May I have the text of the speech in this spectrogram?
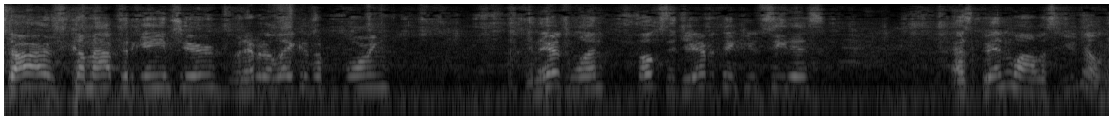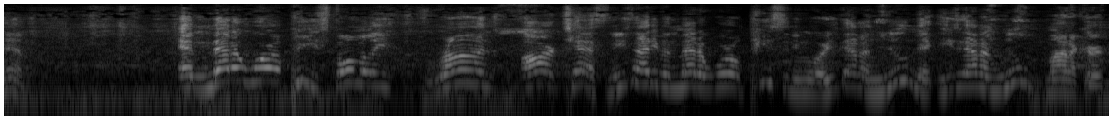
stars come out to the games here whenever the Lakers are performing. And there's one. Folks, did you ever think you'd see this? That's Ben Wallace. You know him. And Metta World Peace, formerly Ron Artest. And he's not even Metta World Peace anymore. He's got a new nick. He's got a new moniker.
